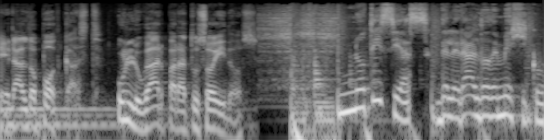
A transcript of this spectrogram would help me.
Heraldo Podcast, un lugar para tus oídos. Noticias del Heraldo de México.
